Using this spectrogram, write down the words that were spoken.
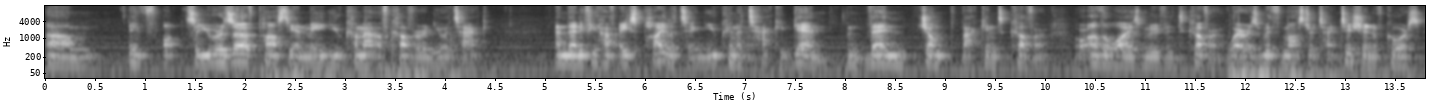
um, if so you reserve past the enemy, you come out of cover and you attack. And then if you have ace piloting, you can attack again and then jump back into cover or otherwise move into cover. Whereas with Master Tactician, of course,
